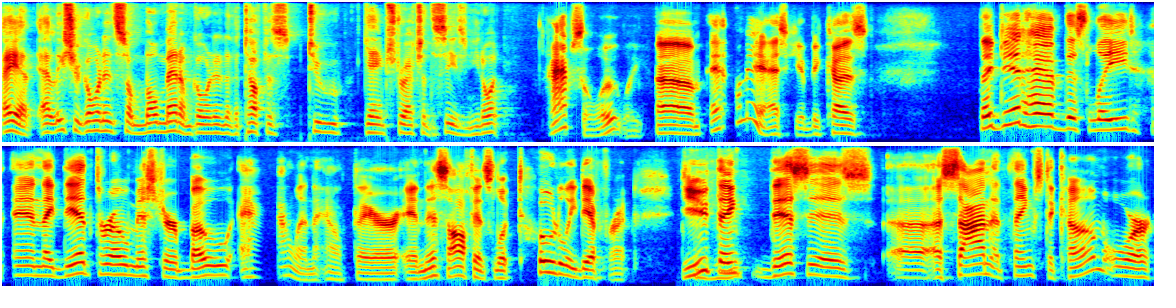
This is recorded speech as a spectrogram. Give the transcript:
hey, at, least you're going in some momentum going into the toughest two game stretch of the season. You know what? Absolutely. Um, let me ask you because they did have this lead and they did throw Mr. Beau Allen out there, and this offense looked totally different. Do you Mm-hmm. think this is uh, a sign of things to come, or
